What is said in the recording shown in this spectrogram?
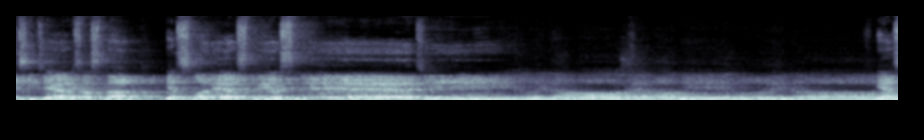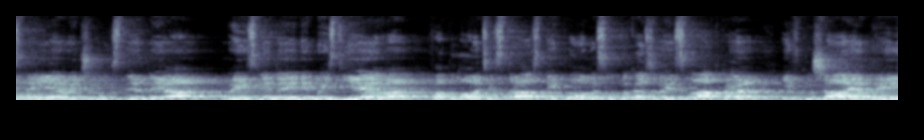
Иси дерзостно, бессловесные снеди. Вместо Евы чувственная, мысленная не быть Ева, во плоти страстный помысл показывает сладкое и вкушая присно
